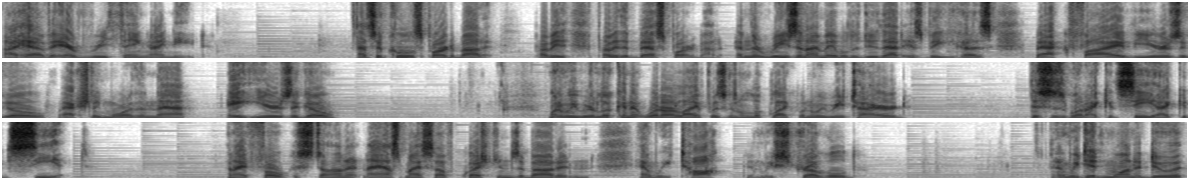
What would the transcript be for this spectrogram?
I have everything I need. That's the coolest part about it. Probably, probably the best part about it. And the reason I'm able to do that is because back five years ago, actually more than that, eight years ago, when we were looking at what our life was going to look like when we retired, this is what I could see. I could see it. And I focused on it and I asked myself questions about it and, and we talked and we struggled and we didn't want to do it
